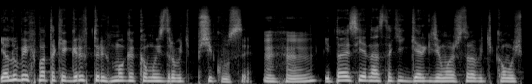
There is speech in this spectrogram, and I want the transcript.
ja lubię chyba takie gry, w których mogę komuś zrobić psikusy. Mhm. I to jest jedna z takich gier, gdzie możesz zrobić komuś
